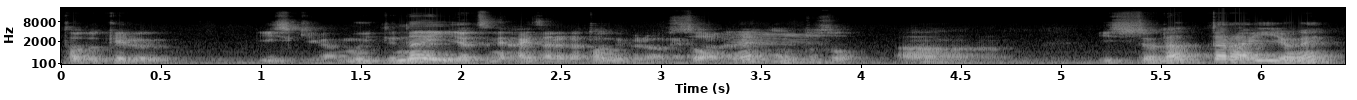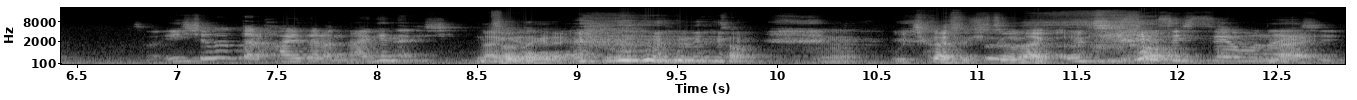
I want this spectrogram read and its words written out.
届ける意識が向いてないやつに灰皿が飛んでくるわけだそう。からね本当そう。ん一緒だったらいいよね。一緒だったら灰皿投げないし。投げそう投げない。そう。う、うん、打ち返す必要ないから。打ち返す必要もないなし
